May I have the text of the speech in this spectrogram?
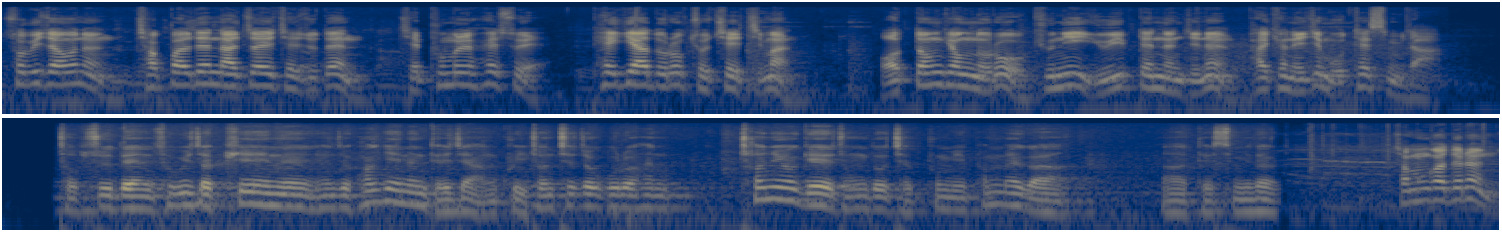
소비자원은 적발된 날짜에 제조된 제품을 회수해 폐기하도록 조치했지만 어떤 경로로 균이 유입됐는지는 밝혀내지 못했습니다. 접수된 소비자 피해는 현재 확인은 되지 않고 전체적으로 한 천여 개 정도 제품이 판매가 됐습니다. 전문가들은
